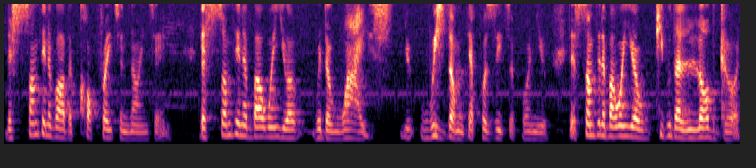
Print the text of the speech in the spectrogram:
There's something about the corporate anointing. There's something about when you're with the wise, you, wisdom deposits upon you. There's something about when you're people that love God.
